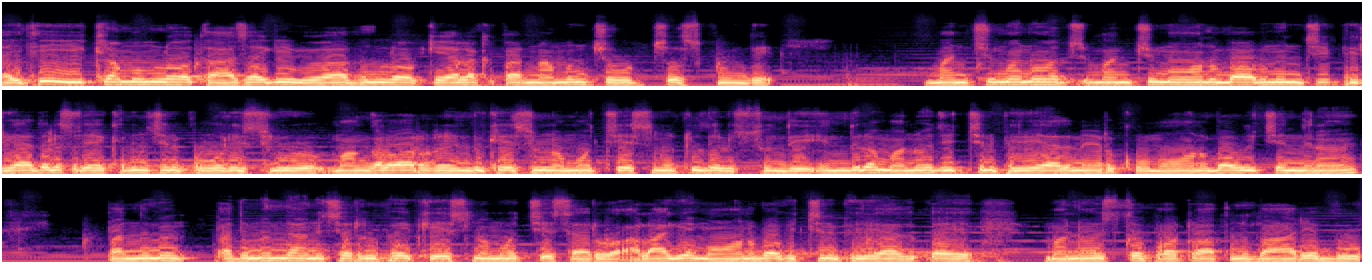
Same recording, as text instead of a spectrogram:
అయితే ఈ క్రమంలో తాజాగా వివాదంలో కీలక పరిణామం చోటు చేసుకుంది. మంచు మనోజ్ మంచు మోహన్ బాబు నుంచి ఫిర్యాదులు స్వీకరించిన పోలీసులు మంగళవారం రెండు కేసులు నమోదు చేసినట్లు తెలుస్తుంది. ఇందులో మనోజ్ ఇచ్చిన ఫిర్యాదు మేరకు మోహన్ బాబుకి చెందిన పది మంది పది మంది అనుచరులపై కేసు నమోదు చేశారు. అలాగే మోహన్ బాబు ఇచ్చిన ఫిర్యాదుపై మనోజ్తో పాటు అతని భార్య భూ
